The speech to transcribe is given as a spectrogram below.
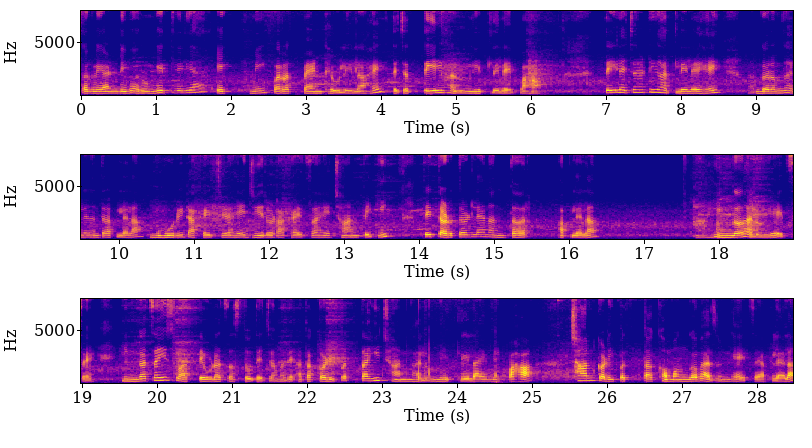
सगळी अंडी भरून घेतलेली आहे. एक मी परत पॅन ठेवलेलं आहे. त्याच्यात तेल घालून घेतलेलं आहे पहा. तेल याच्यासाठी घातलेलं आहे. गरम झाल्यानंतर आपल्याला मोहरी टाकायची आहे जिरं टाकायचं आहे छानपैकी. ते तडतडल्यानंतर आपल्याला हिंग घालून घ्यायचं आहे हिंगाचाही स्वाद तेवढाच असतो त्याच्यामध्ये. आता कढीपत्ताही छान घालून घेतलेला आहे मी. पहा छान कढीपत्ता खमंग भाजून घ्यायचा आहे आपल्याला.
